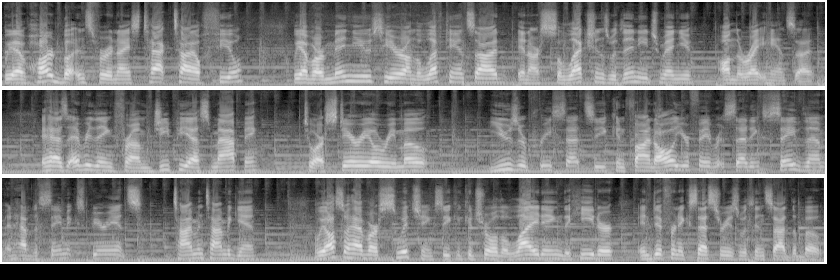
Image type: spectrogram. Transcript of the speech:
We have hard buttons for a nice tactile feel. We have our menus here on the left-hand side and our selections within each menu on the right-hand side. It has everything from GPS mapping to our stereo remote, user presets so you can find all your favorite settings, save them, and have the same experience time and time again. We also have our switching so you can control the lighting, the heater, and different accessories with inside the boat.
